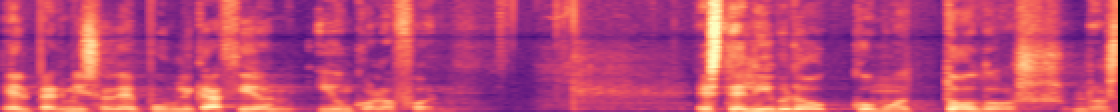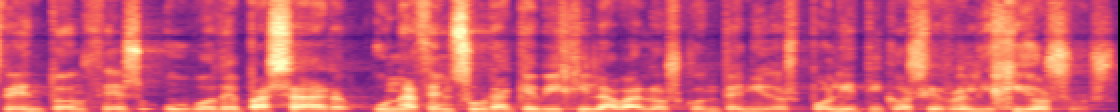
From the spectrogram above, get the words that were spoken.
el permiso de publicación y un colofón. Este libro, como todos los de entonces, hubo de pasar una censura que vigilaba los contenidos políticos y religiosos,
